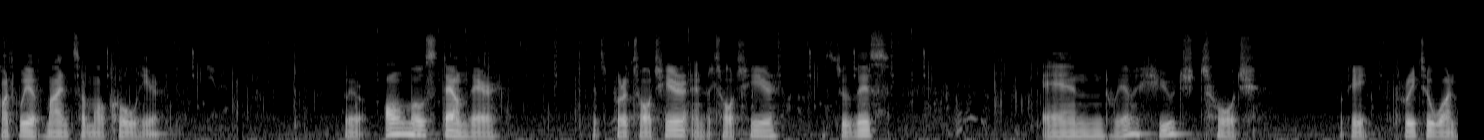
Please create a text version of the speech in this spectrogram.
once we have mined some more coal here. We're almost down there. Let's put a torch here and a torch here. Let's do this. And we have a huge torch. Okay, three, two, one.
